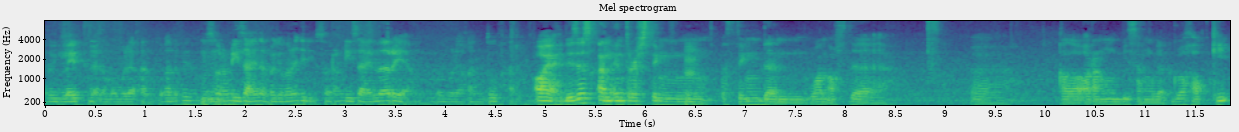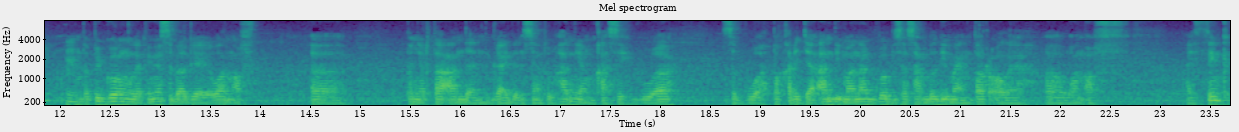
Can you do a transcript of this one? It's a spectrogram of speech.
relate dalam memuliakan Tuhan tapi Hmm. seorang desainer bagaimana jadi seorang desainer yang memuliakan Tuhan Oh ya, this is an interesting Hmm. thing dan one of the uh, kalau orang bisa ngeliat gue hoki, Hmm. tapi gue ngeliatnya sebagai one of uh, penyertaan dan guidance-nya Tuhan yang kasih gue sebuah pekerjaan di mana gue bisa sambil dimentor oleh uh, one of I think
